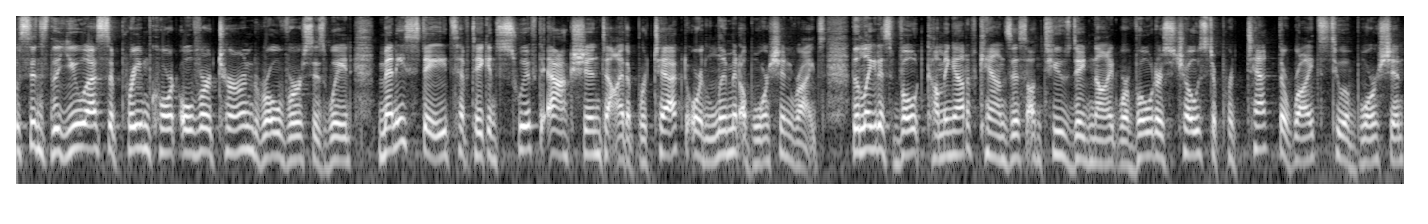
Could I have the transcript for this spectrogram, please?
Since the U.S. Supreme Court overturned Roe v. Wade, many states have taken swift action to either protect or limit abortion rights. The latest vote coming out of Kansas on Tuesday night, where voters chose to protect the rights to abortion.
